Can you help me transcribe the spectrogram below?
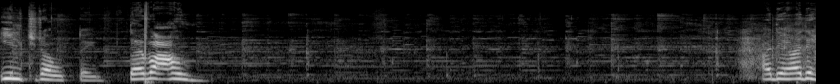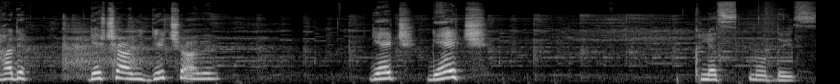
İlk rounddayım. Devam. Hadi hadi hadi. Geç abi geç abi. Geç geç. Klasik moddayız.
